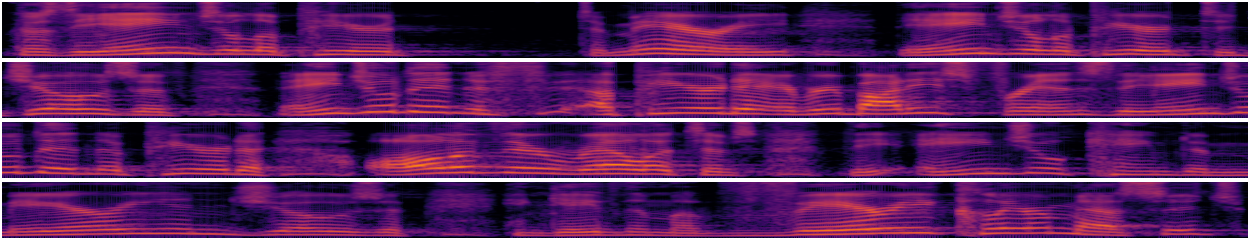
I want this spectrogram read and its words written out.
Because the angel appeared to Mary, the angel appeared to Joseph. The angel didn't appear to everybody's friends, the angel didn't appear to all of their relatives. The angel came to Mary and Joseph and gave them a very clear message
